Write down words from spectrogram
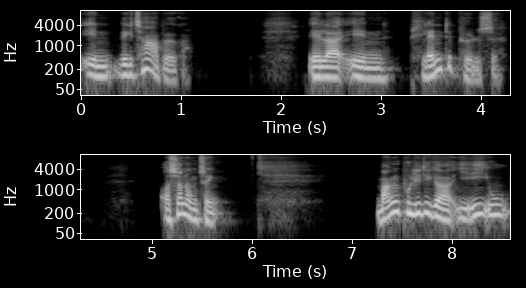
en vegetarburger, eller en plantepølse, og sådan nogle ting. Mange politikere i EU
